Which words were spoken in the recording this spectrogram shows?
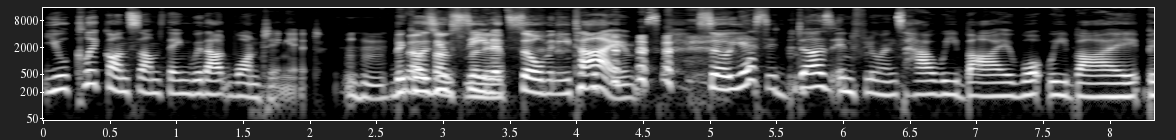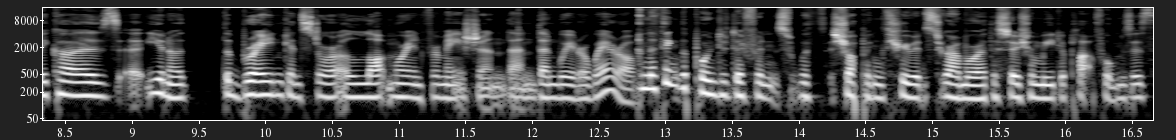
you'll click on something without wanting it mm-hmm. because you've seen familiar. it so many times. so, yes, it does influence how we buy, what we buy, because, uh, you know, the brain can store a lot more information than, than we're aware of. And I think the point of difference with shopping through Instagram or other social media platforms is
